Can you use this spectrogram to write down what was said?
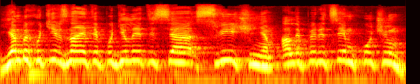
Я би хотів, знаєте, поділитися свідченням, але перед цим хочу,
